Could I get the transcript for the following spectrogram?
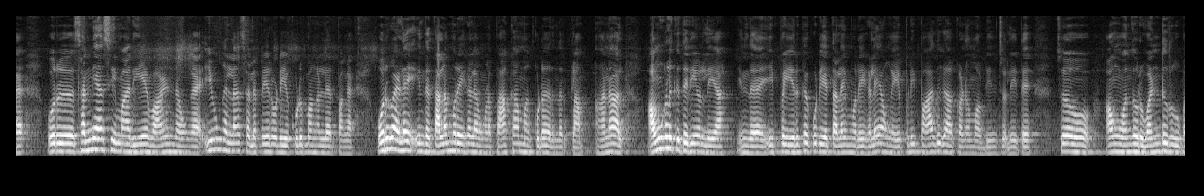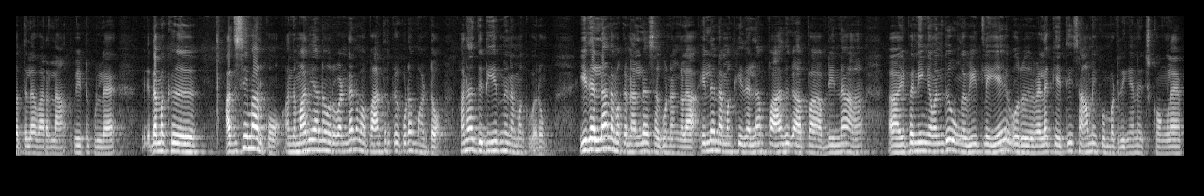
ஒரு சன்னியாசி மாதிரியே வாழ்ந்தவங்க இவங்கெல்லாம் சில பேருடைய குடும்பங்களில் இருப்பாங்க. ஒருவேளை இந்த தலைமுறைகள் அவங்கள பார்க்காம கூட இருந்திருக்கலாம். ஆனால் அவங்களுக்கு தெரியும் இல்லையா? இந்த இப்போ இருக்கக்கூடிய தலைமுறைகளை அவங்க எப்படி பாதுகாக்கணும் அப்படின்னு சொல்லிட்டு. ஸோ அவங்க வந்து ஒரு வண்டு ரூபத்தில் வரலாம் வீட்டுக்குள்ளே. நமக்கு அதிசயமாக இருக்கும். அந்த மாதிரியான ஒரு வண்டை நம்ம பார்த்துருக்க கூட மாட்டோம். ஆனால் திடீர்னு நமக்கு வரும். இதெல்லாம் நமக்கு நல்ல சகுனங்களா? இல்லை நமக்கு இதெல்லாம் பாதுகாப்பா? அப்படின்னா இப்போ நீங்கள் வந்து உங்கள் வீட்டிலையே ஒரு விளக்கேற்றி சாமி கும்பிட்றீங்கன்னு வச்சுக்கோங்களேன்.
